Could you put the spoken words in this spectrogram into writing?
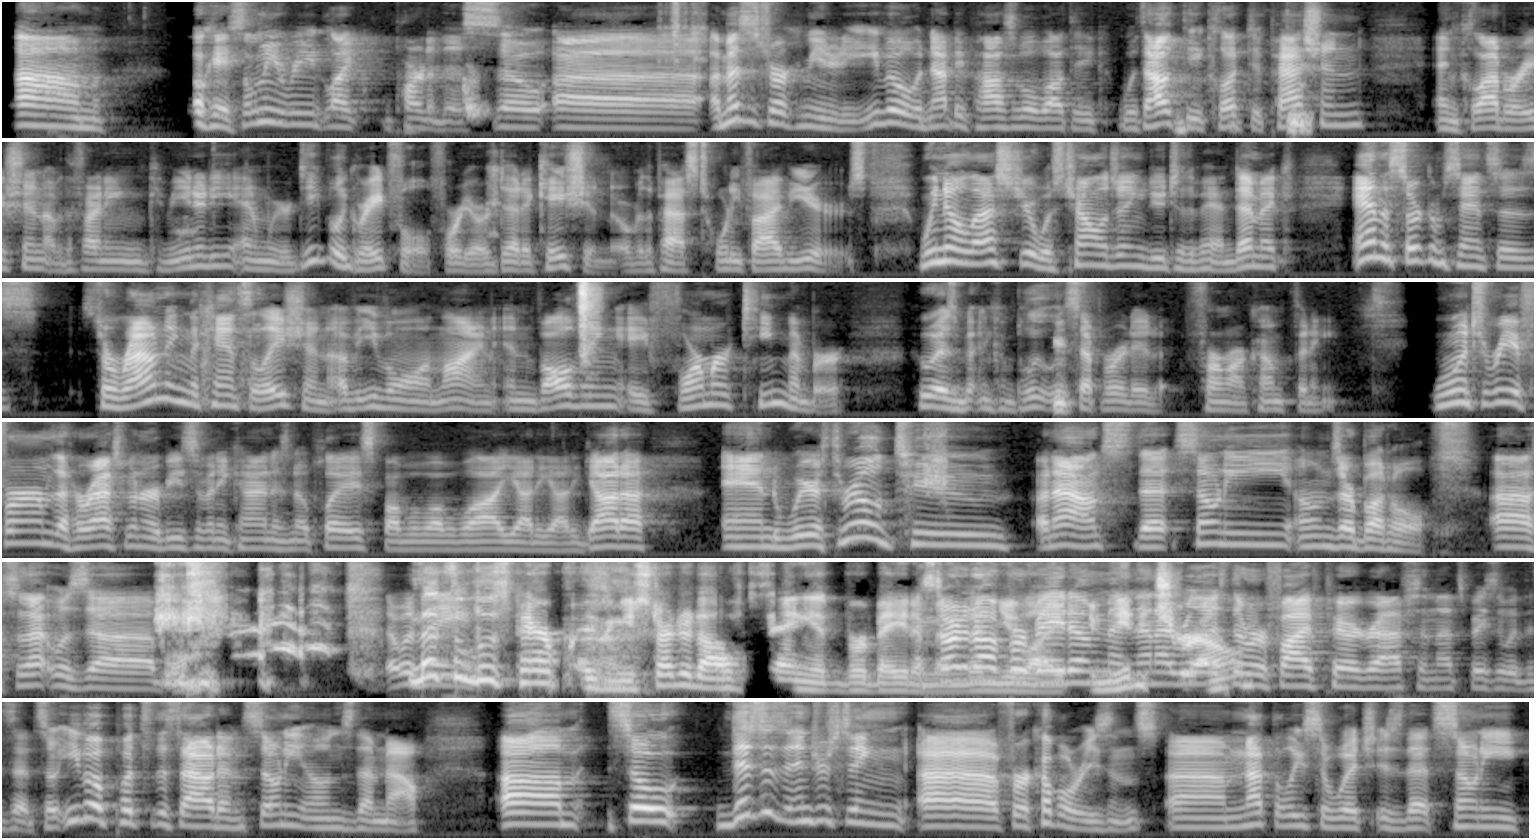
um. Okay, so let me read like part of this. So, uh, a message to our community: Evo would not be possible without the without the collective passion and collaboration of the fighting community, and we are deeply grateful for your dedication over the past 25 years. We know last year was challenging due to the pandemic and the circumstances surrounding the cancellation of Evo Online, involving a former team member who has been completely separated from our company. We want to reaffirm that harassment or abuse of any kind has no place. Blah blah blah blah blah. Yada yada yada. And we're thrilled to announce that Sony owns our butthole. Uh, so that was uh, that was That's a- a loose paraphrasing. You started off saying it verbatim. I started off like, verbatim, made and then I realized there were five paragraphs, and that's basically what they said. So Evo puts this out, and Sony owns them now. Um, so this is interesting uh, for a couple reasons. Um, not the least of which is that Sony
